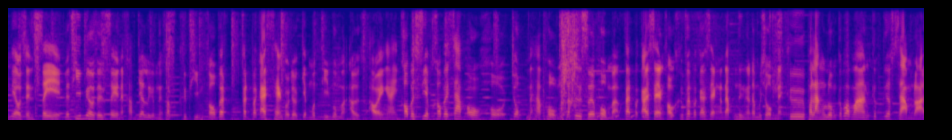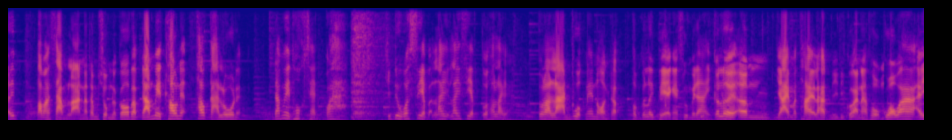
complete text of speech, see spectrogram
เหมี่ยวเซนเซและทีมเหมี่ยวเซนเซนะครับอย่าลืมนะครับคือทีมเขาแบบแฟดประกายแสงตัวเดียวเก็บหมดทีมผมอะเอาเอาง่ายๆเข้าไปเสียบเข้าไปซับโอ้โหจบนะครับผมแล้วคือเซิร์ฟผมอะแฟดประกายแสงเขาคือแฟดประกายแสงอันดับหนึ่งนะท่านผู้ชมเนี่ยคือพลังรวมก็ประมาณเกือบเกือบสามล้านเอ้ยประมาณ 3 ล้านนะท่านผู้ชมแล้วก็แบบดาเมจเท่าเนี่ยเท่ากาโลเนี่ยดาเมจหกแสนกว่า คิดดูว่าเสียบไล่ไล่เสียบตัวเท่าไหร่อะตัวละล้านบวกแน่นอนครับ ผมก็เลยแพ้ไงสู้ไม่ได้ ก็เลยเอ่มย้ายมาถ่ายรหัสนี้ดีกว่านะครับผมกลัวว่าไอ้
